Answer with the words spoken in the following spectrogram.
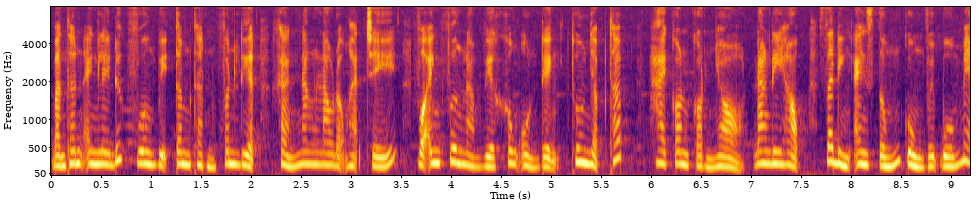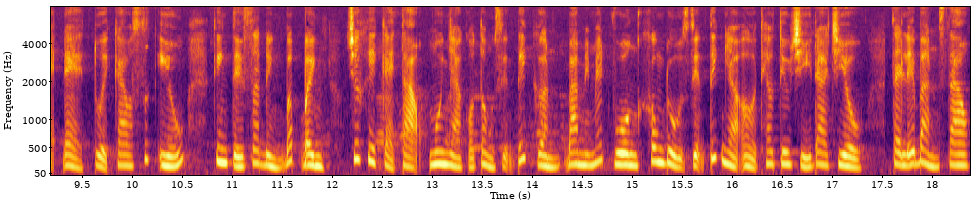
Bản thân anh Lê Đức Phương bị tâm thần phân liệt, khả năng lao động hạn chế. Vợ anh Phương làm việc không ổn định, thu nhập thấp, hai con còn nhỏ, đang đi học, gia đình anh sống cùng với bố mẹ đẻ tuổi cao sức yếu, kinh tế gia đình bấp bênh. Trước khi cải tạo, ngôi nhà có tổng diện tích gần 30 m vuông, không đủ diện tích nhà ở theo tiêu chí đa chiều. Tại lễ bàn giao,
